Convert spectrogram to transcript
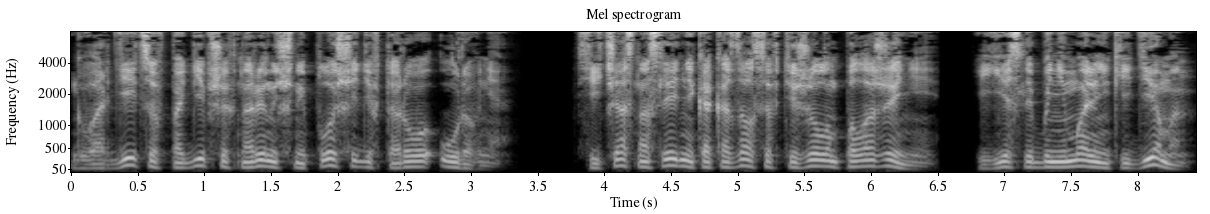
гвардейцев, погибших на рыночной площади второго уровня. Сейчас наследник оказался в тяжелом положении, и если бы не маленький демон,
